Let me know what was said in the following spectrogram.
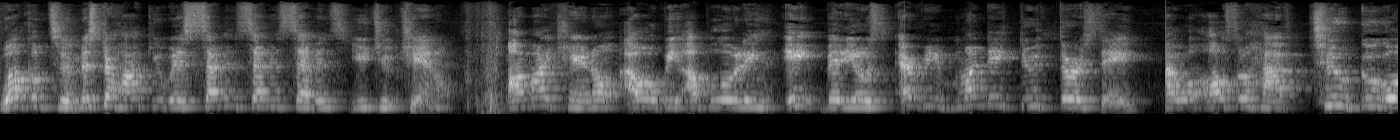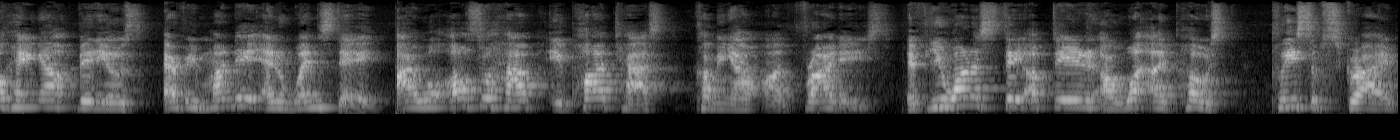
Welcome to Mr. Hockey Wiz 777's YouTube channel. On my channel, I will be uploading 8 videos every Monday through Thursday. I will also have 2 Google Hangout videos every Monday and Wednesday. I will also have a podcast coming out on Fridays. If you want to stay updated on what I post, please subscribe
